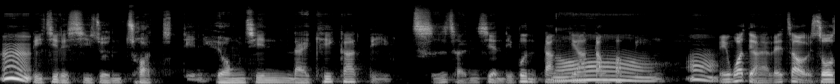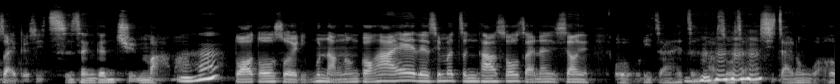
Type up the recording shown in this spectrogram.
嗯，伫即个时阵带一阵乡亲来去甲伫茨城县日本东京东北边。嗯。因为我定下咧走诶所在就是茨城跟群马嘛，嗯哼，大多数日本人拢讲啊，迄、个什么增卡所在，咱是啥哦，你知影迄增卡所在实在拢偌好，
